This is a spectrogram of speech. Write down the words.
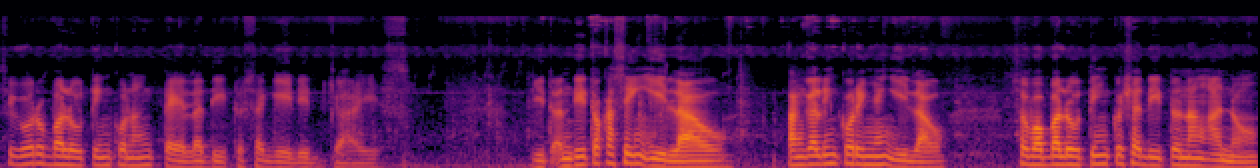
Siguro balutin ko ng tela dito sa gilid, guys. Dito, andito kasi yung ilaw. Tanggalin ko rin yung ilaw. So, babalutin ko siya dito ng ano.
